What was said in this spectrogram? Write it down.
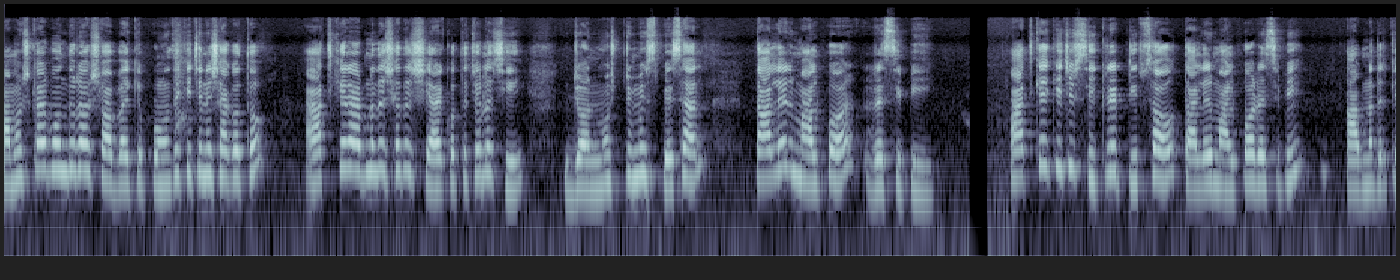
নমস্কার বন্ধুরা, সবাইকে প্রণতি কিচেনে স্বাগত। আজকের আপনাদের সাথে শেয়ার করতে চলেছি জন্মাষ্টমী স্পেশাল তালের মালপোয়ার রেসিপি আজকে কিছু সিক্রেট টিপসও তালের মালপোয়ার রেসিপি আপনাদেরকে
